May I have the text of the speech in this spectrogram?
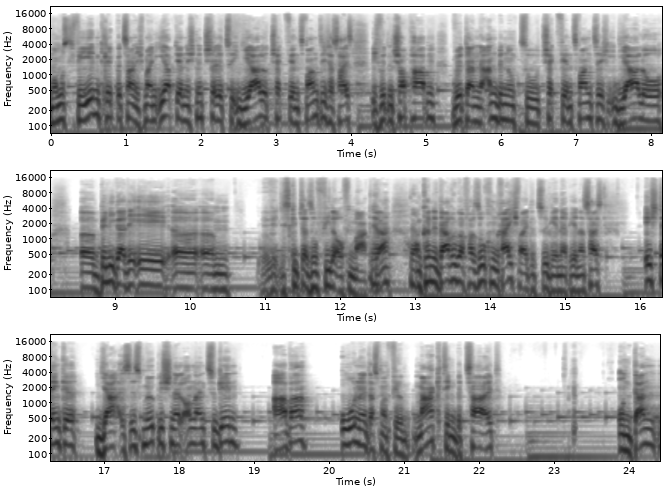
Man muss für jeden Klick bezahlen. Ich meine, ihr habt ja eine Schnittstelle zu Idealo, Check24. Das heißt, ich würde einen Shop haben, würde dann eine Anbindung zu Check24, Idealo, äh, billiger.de, äh, ähm, es gibt ja so viele auf dem Markt, ja, ja. und könnte darüber versuchen, Reichweite zu generieren. Das heißt, ich denke, ja, es ist möglich, schnell online zu gehen, aber ohne, dass man für Marketing bezahlt, und dann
